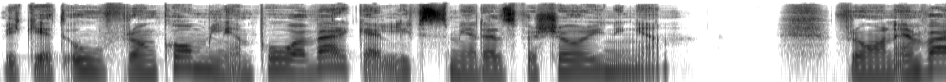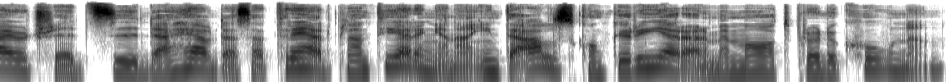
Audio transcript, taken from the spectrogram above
vilket ofrånkomligen påverkar livsmedelsförsörjningen. Från Envirotrades sida hävdas att trädplanteringarna inte alls konkurrerar med matproduktionen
